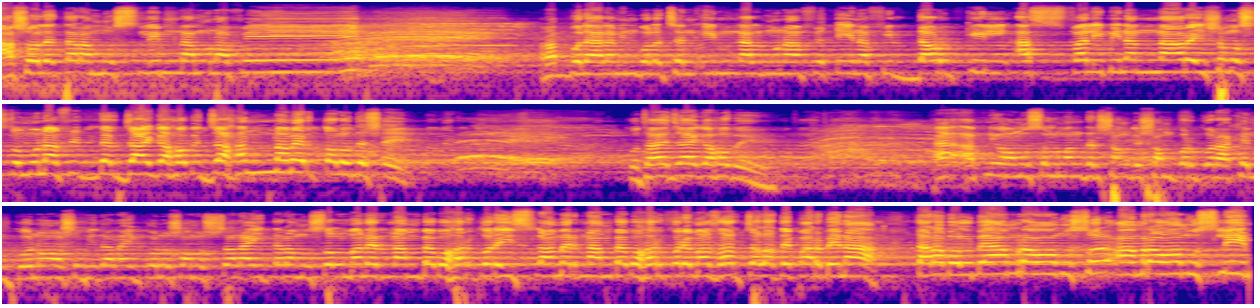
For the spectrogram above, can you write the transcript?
আসলে তারা মুসলিম না মুনাফিক? রব্বুল আলমিন বলেছেন, ইন্নাল মুনাফিকিনা আসফালি মিনান্নার এই সমস্ত মুনাফিকদের জায়গা হবে জাহান্নামের তলদেশে। কোথায় জায়গা হবে? আপনি অমুসলমানদের সঙ্গে সম্পর্ক রাখেন, কোনো অসুবিধা নাই, কোনো সমস্যা নাই। তারা মুসলমানের নাম ব্যবহার করে, ইসলামের নাম ব্যবহার করে মাজার চালাতে পারবে না। তারা বলবে, আমরা অমুসল, আমরা অমুসলিম।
